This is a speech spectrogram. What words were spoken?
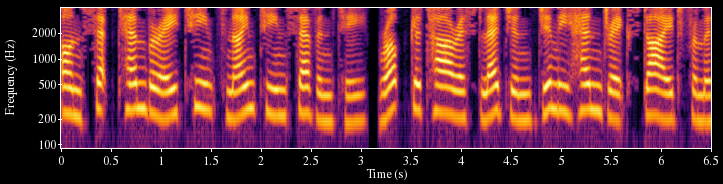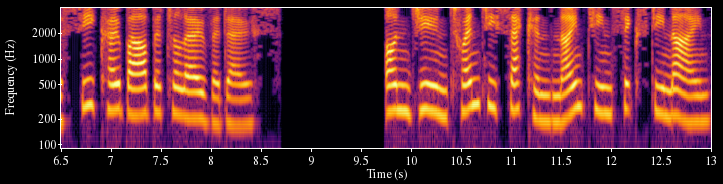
On September 18, 1970, rock guitarist legend Jimi Hendrix died from a secobarbital overdose. On June 22, 1969,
